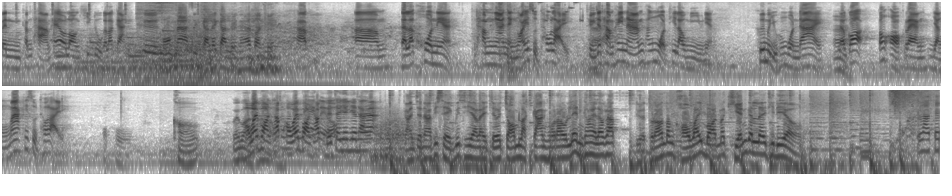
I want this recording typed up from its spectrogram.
เป็นคำถามให้เราลองคิดดูก็แล้วกัน คือมองหน้าซึ่งกันและกันเลยนะฮะตอนนี้ ครับอ่าแต่ละคนเนี่ยทำงานอย่างน้อยที่สุดเท่าไหร่ ถึงจะทำให้น้ำทั้งหมดที่เรามีอยู่เนี่ยขึ้นมาอยู่ข้างบนได้ อ่า แล้วก็ต้องออกแรงอย่างมากที่สุดเท่าไหร่ขอไว้บอร์ด ขอไว้บอร์ดครับขอไว้บอร์ดครับเดี๋ยวใจเย็นๆนะฮะ การจนาพิเศษกวิทยาลัยเจอจอมหลักการของเราเล่นเข้าให้แล้วครับ เดือดร้อนต้องขอไว้บอร์ดมาเขียนกันเลยทีเดียว เราจะ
